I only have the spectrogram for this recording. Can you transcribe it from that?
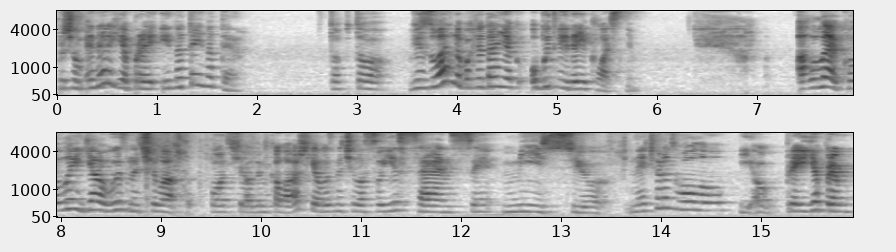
Причому енергія пре і на те, і на те. Тобто візуально виглядає як обидві ідеї класні. Але коли я визначила, от ще один калаш, я визначила свої сенси, місію не через голову. Я, я прям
